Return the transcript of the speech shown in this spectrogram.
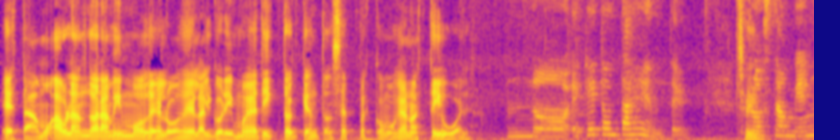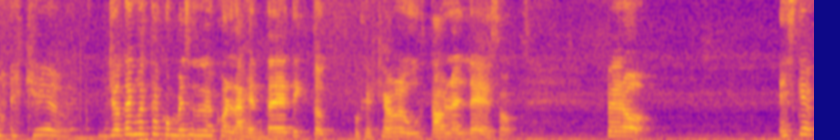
estábamos hablando ahora mismo de lo del algoritmo de TikTok, que entonces pues como que no está igual. No, es que hay tanta gente. Sí. Plus también es que yo tengo estas conversaciones con la gente de TikTok porque es que me gusta hablar de eso. Pero es que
